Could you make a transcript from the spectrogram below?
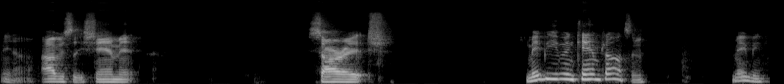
you know, obviously Shamet, Saric, maybe even Cam Johnson, maybe,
